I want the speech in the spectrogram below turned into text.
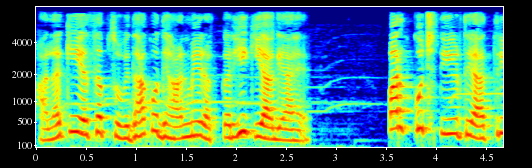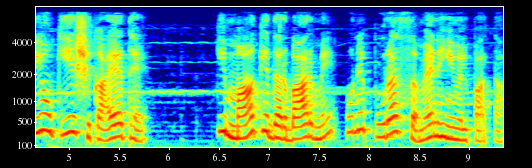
हालाँकि यह सब सुविधा को ध्यान में रखकर ही किया गया है। पर कुछ तीर्थ यात्रियों की यह शिकायत है कि माँ के दरबार में उन्हें पूरा समय नहीं मिल पाता।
